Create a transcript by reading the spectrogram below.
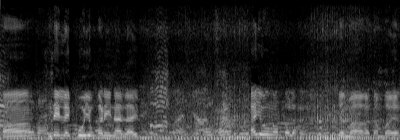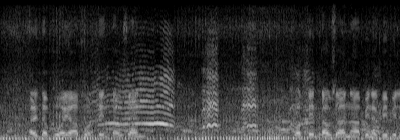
Ah, hindi, live po yung kanina, live. Ayaw nga pala. Yan mga katambayan. Ano daw po ay ah, 14,000. 14,000 na pinagbibili.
